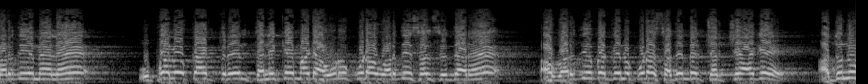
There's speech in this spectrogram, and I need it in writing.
ವರದಿಯ ಮೇಲೆ ಉಪಲೋಕಾಯುಕ್ತರೇನು ತನಿಖೆ ಮಾಡಿ ಅವರು ಕೂಡ ವರದಿ ಸಲ್ಲಿಸಿದ್ದಾರೆ. ಆ ವರದಿ ಬಗ್ಗೆನೂ ಕೂಡ ಸದನದಲ್ಲಿ ಚರ್ಚೆ ಆಗಿ ಅದನ್ನು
